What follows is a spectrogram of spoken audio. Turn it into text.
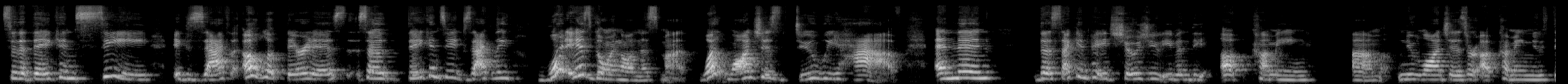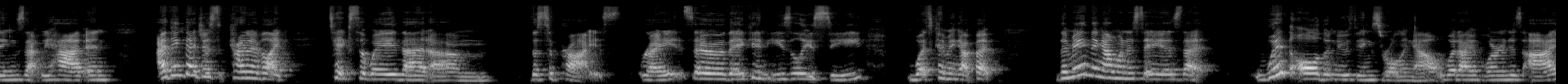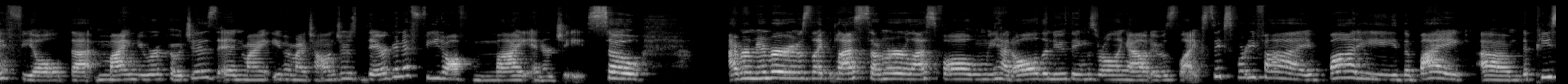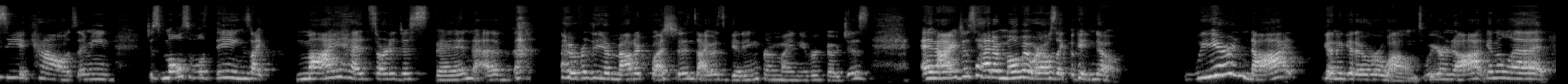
so that they can see exactly oh look there it is. So they can see exactly what is going on this month what launches do we have? And then the second page shows you even the upcoming um, new launches or upcoming new things that we have. And i think that just kind of like takes away that um, the surprise right? So they can easily see what's coming up. But the main thing I want to say is that with all the new things rolling out, what I've learned is I feel that my newer coaches and my even my challengers, they're going to feed off my energy. So I remember it was like last summer or last fall when we had all the new things rolling out. It was like 645, BODi, the bike, um, the PC accounts. I mean, just multiple things. Like my head started to spin of over the amount of questions I was getting from my newer coaches. And I just had a moment where I was like, okay, no, we are not going to get overwhelmed. We are not going to let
